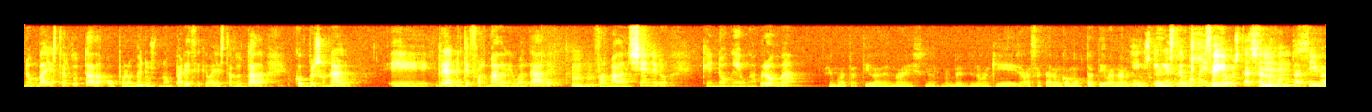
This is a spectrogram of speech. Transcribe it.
non vai estar dotada, ou polo menos non parece que vai estar dotada, con personal eh, realmente formado en igualdade, uh -huh. formado en xénero, que non é unha broma, é unha optativa ademais normalmente, non? Aquí a sacaron como optativa en algúns en, centros. En este momento sí. está xa como mm. optativa.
